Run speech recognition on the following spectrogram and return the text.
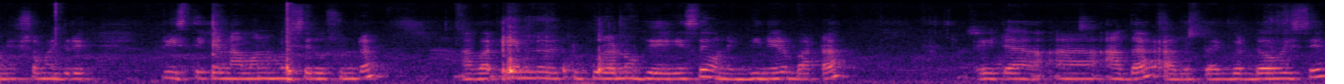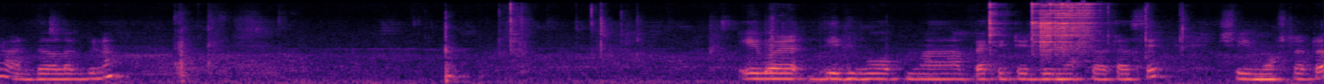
অনেক সময় ধরে ফ্রিজ থেকে নামানো হয়েছে রসুনটা। আবার এমনিও একটু পুরানো হয়ে গেছে, অনেক দিনের বাটা। এটা আদা আদা। তো একবার দেওয়া হয়েছে, আর দেওয়া লাগবে না। এবার দিয়ে দিব প্যাকেটের যে মশলাটা আছে, সেই মশলাটা।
